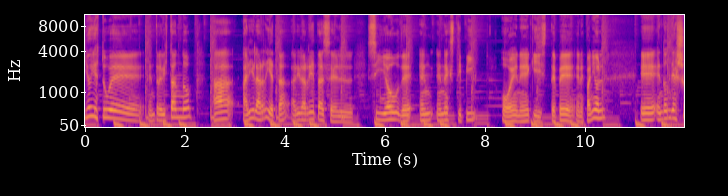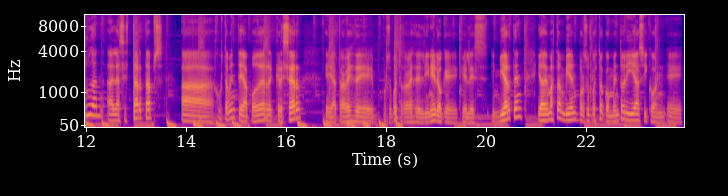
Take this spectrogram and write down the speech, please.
Y hoy estuve entrevistando a Ariel Arrieta. Ariel Arrieta es el CEO de NXTP o NXTP en español, eh, en donde ayudan a las startups a justamente a poder crecer eh, a través de, por supuesto, a través del dinero que, les invierten y además también, por supuesto, con mentorías y con, eh,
